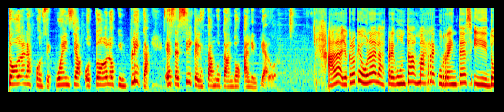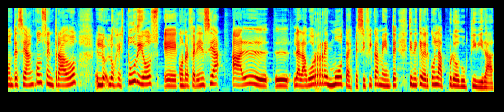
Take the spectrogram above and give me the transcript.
todas las consecuencias o todo lo que implica ese sí que le estamos dando al empleador. Ada, yo creo que una de las preguntas más recurrentes y donde se han concentrado los estudios eh, con referencia a la labor remota específicamente tiene que ver con la productividad.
